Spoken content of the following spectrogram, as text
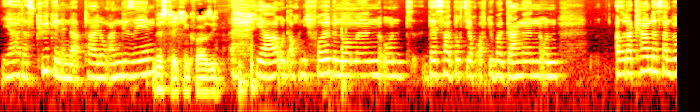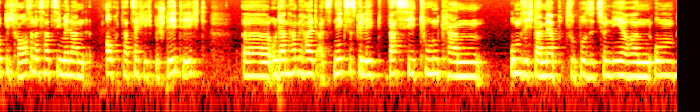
ja, das Küken in der Abteilung angesehen. Nesthäkchen quasi. Ja, und auch nicht vollgenommen und deshalb wird sie auch oft übergangen und also da kam das dann wirklich raus und das hat sie mir dann auch tatsächlich bestätigt. Äh, und dann haben wir halt als nächstes gelegt, was sie tun kann, um sich da mehr zu positionieren, um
